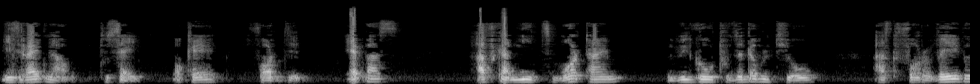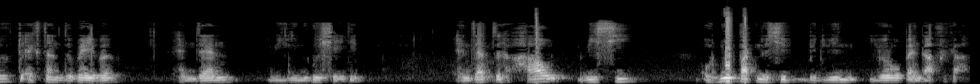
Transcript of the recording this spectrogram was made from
is right now to say, okay, for the EPAs, Africa needs more time. We will go to the WTO, ask for a waiver to extend the waiver, and then we negotiate it. And that's how we see a new partnership between Europe and Africa,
